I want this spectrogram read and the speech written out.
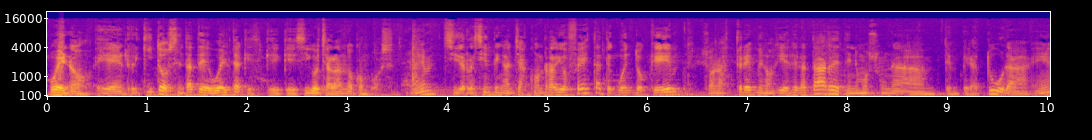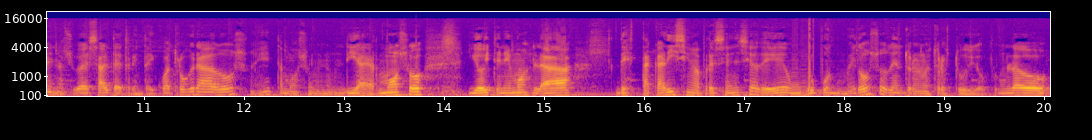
Bueno, eh, Enriquito, sentate de vuelta que, sigo charlando con vos. ¿eh? Si recién te enganchás con Radio Festa, te cuento que son las 3 menos 10 de la tarde, tenemos una temperatura ¿eh? en la ciudad de Salta de 34 grados, estamos un, un día hermoso y hoy tenemos la destacadísima presencia de un grupo numeroso dentro de nuestro estudio. Por un lado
